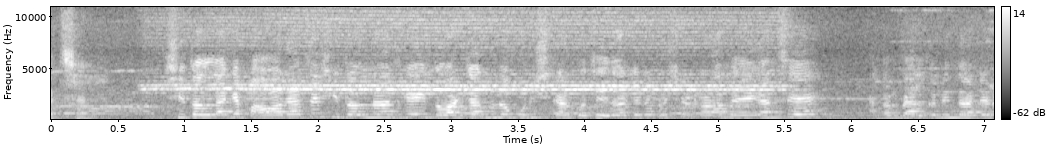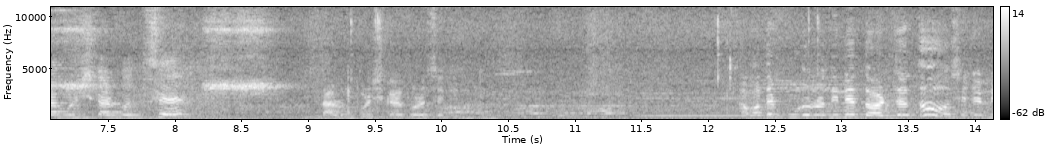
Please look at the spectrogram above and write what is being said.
আচ্ছা শীতলদাকে পাওয়া গেছে। শীতলদা আজকে এই দরজাগুলো পরিষ্কার করছে। এই দরজাটা পরিষ্কার করা হয়ে গেছে। এখন ব্যালকনির দরজাটা পরিষ্কার করছে। দারুণ পরিষ্কার করেছে কিন্তু। আমাদের পুরোনো দিনের দরজা তো সেজন্য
